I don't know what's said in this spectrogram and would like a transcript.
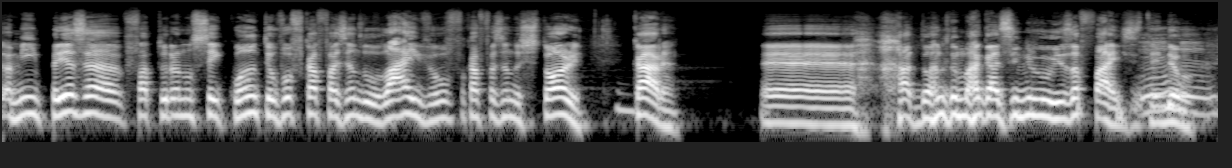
a minha empresa fatura não sei quanto, eu vou ficar fazendo live, eu vou ficar fazendo story. Cara, é, a dona do Magazine Luiza faz, entendeu? Uhum.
